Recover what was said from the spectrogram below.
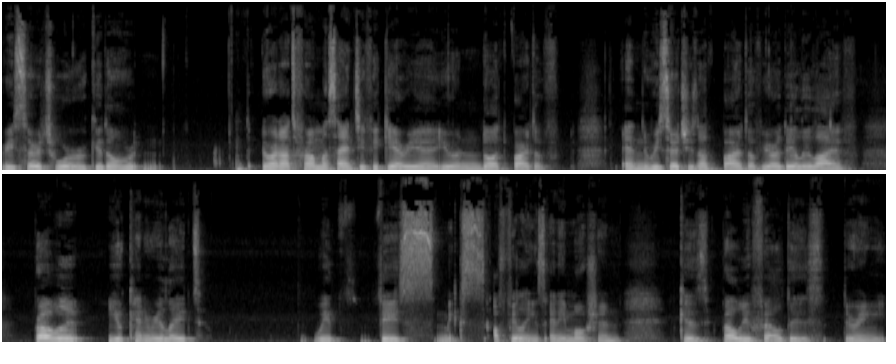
research work, you don't you are not from a scientific area, you're not part of and research is not part of your daily life, probably you can relate with this mix of feelings and emotion because probably you felt this during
